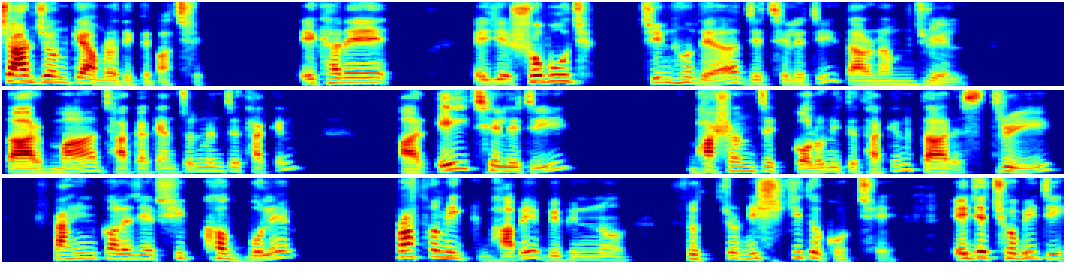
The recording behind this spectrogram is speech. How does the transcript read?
চারজনকে আমরা দেখতে পাচ্ছি। এখানে এই যে সবুজ চিহ্ন দেয়া যে ছেলেটি, তার নাম জুয়েল। তার মা ঢাকা ক্যান্টনমেন্টে থাকেন আর এই ছেলেটি ভাষান্ত্রিক কলোনিতে থাকেন। তার স্ত্রী শাহিন কলেজের শিক্ষক বলে প্রাথমিকভাবে বিভিন্ন সূত্র নিশ্চিত করছে। এই যে ছবিটি,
